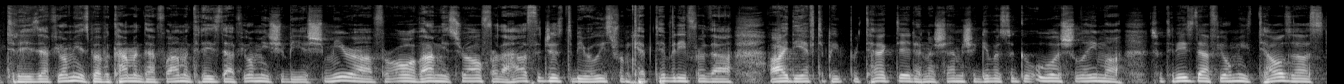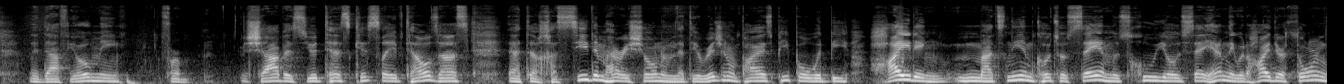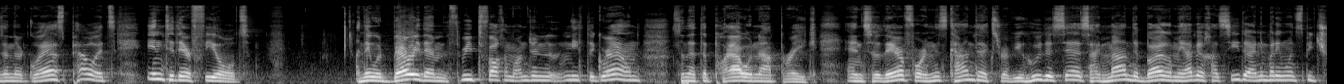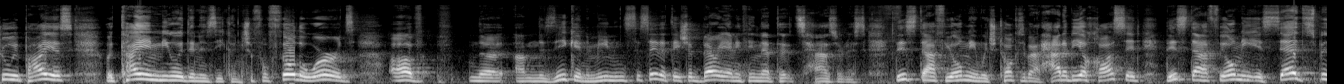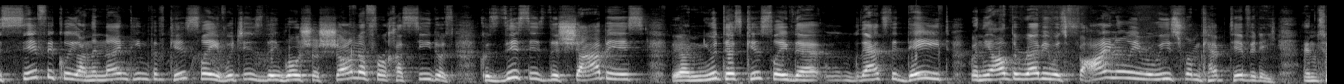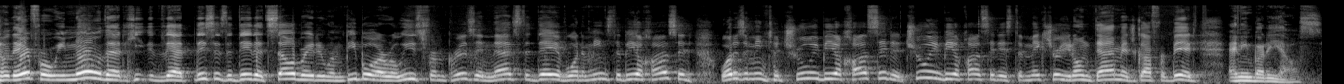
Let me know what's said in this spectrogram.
Today's Daf Yomi is Bava Kamma Daf Lam, and today's Daf Yomi should be a Shmira for all of Am Yisrael, for the hostages to be released from captivity, for the IDF to be protected, and Hashem should give us a Geula Shlema. So today's Daf Yomi tells us the Daf Yomi for Shabbos Yud Tes Kislev tells us that the Hasidim Harishonim, that the original pious people would be hiding Matzniim Kotoseim Uschu they would hide their thorns and their glass pellets into their fields and they would bury them three tefachim underneath the ground so that the plow would not break. And so, therefore, in this context, Rav Yehuda says, anybody wants to be truly pious, should fulfill the words of the um, Nezikin means to say that they should bury anything that's hazardous. This Daf Yomi, which talks about how to be a chassid, this Daf Yomi is said specifically on the 19th of Kislev, which is the Rosh Hashanah for Chasidus, because this is the Shabbos on Yud Tes Kislev, that that's the date when the Alter Rebbe was finally released from captivity. And so therefore we know that he, that this is the day that's celebrated when people are released from prison. That's the day of what it means to be a chassid. What does it mean to truly truly be a chassid, truly be a chassid is to make sure you don't damage, God forbid, anybody else.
